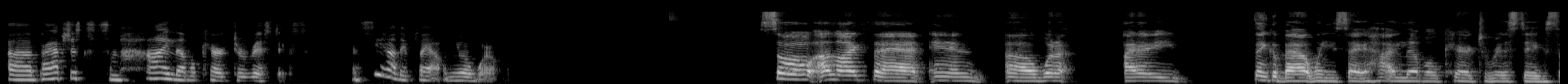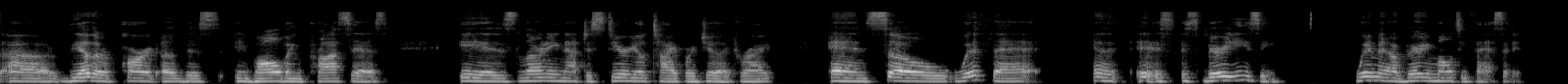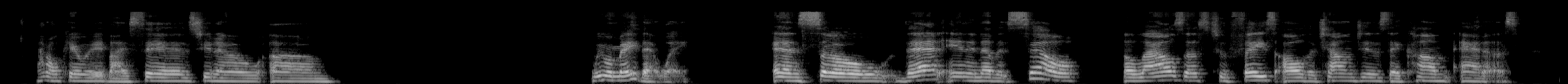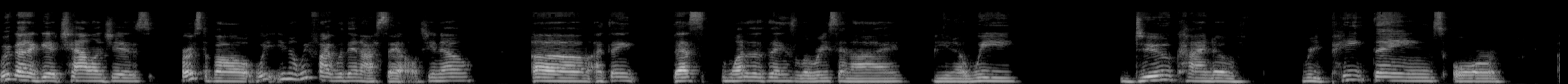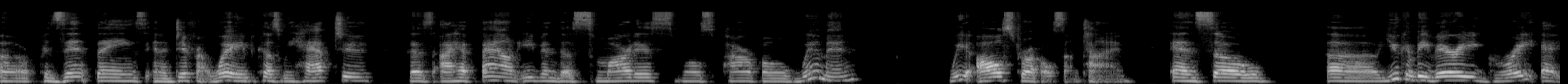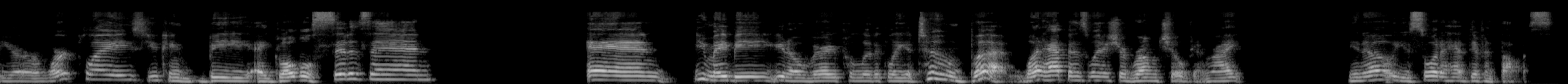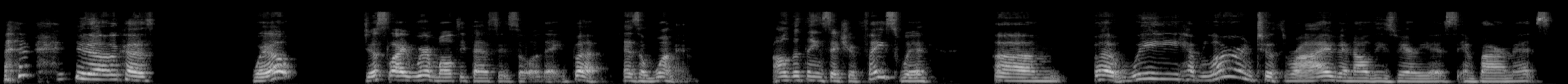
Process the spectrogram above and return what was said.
uh, perhaps just some high level characteristics and see how they play out in your world. So I like that. And uh, what I think about when you say high level characteristics, uh, the other part of this evolving process is learning not to stereotype or judge, right? And so with that, and it's it's very easy. Women are very multifaceted. I don't care what anybody says, you know, um, we were made that way. And so that in and of itself allows us to face all the challenges that come at us. We're going to get challenges. First of all, we, you know, we fight within ourselves, you know. Um, I think that's one of the things Larissa and I, you know, we do kind of repeat things or uh, present things in a different way because we have to. Because I have found even the smartest, most powerful women, we all struggle sometime. And so uh, you can be very great at your workplace. You can be a global citizen. And you may be, you know, very politically attuned, but what happens when it's your grown children, right? You know, you sort of have different thoughts, you know, because, well, just like we're multifaceted, so are they. But as a woman, all the things that you're faced with, um, but we have learned to thrive in all these various environments.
